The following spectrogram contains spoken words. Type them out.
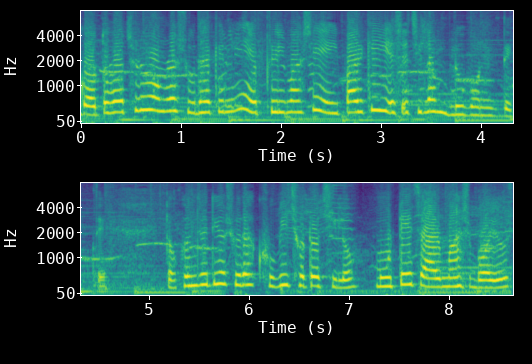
গত বছরেও আমরা সুধাকে নিয়ে এপ্রিল মাসে এই পার্কেই এসেছিলাম ব্লু বনেট দেখতে। তখন যদিও সুধা খুবই ছোট ছিল, মোটে চার মাস বয়স,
